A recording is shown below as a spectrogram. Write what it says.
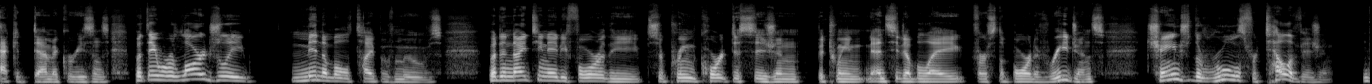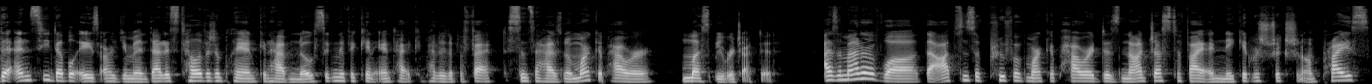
academic reasons, but they were largely minimal type of moves. But in 1984, the Supreme Court decision between NCAA versus the Board of Regents changed the rules for television. The NCAA's argument that its television plan can have no significant anti competitive effect since it has no market power must be rejected. As a matter of law, the absence of proof of market power does not justify a naked restriction on price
